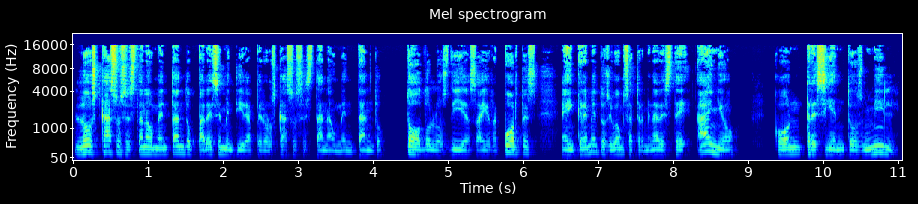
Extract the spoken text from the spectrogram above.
los casos están aumentando. Parece mentira, pero los casos están aumentando. Todos los días hay reportes e incrementos y vamos a terminar este año con 300 mil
